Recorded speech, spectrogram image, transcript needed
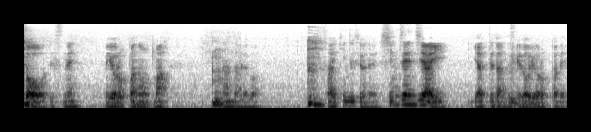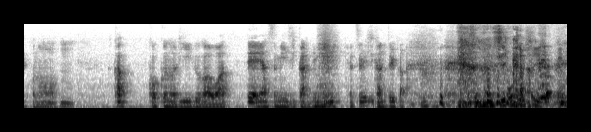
そうですね。ヨーロッパのまあうん。なんだあれは。最近ですよね。親善試合やってたんですけど、うん。ヨーロッパで。このうん。各国のリーグが終わって休み時間に 休み時間というか時間。今シーズンね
